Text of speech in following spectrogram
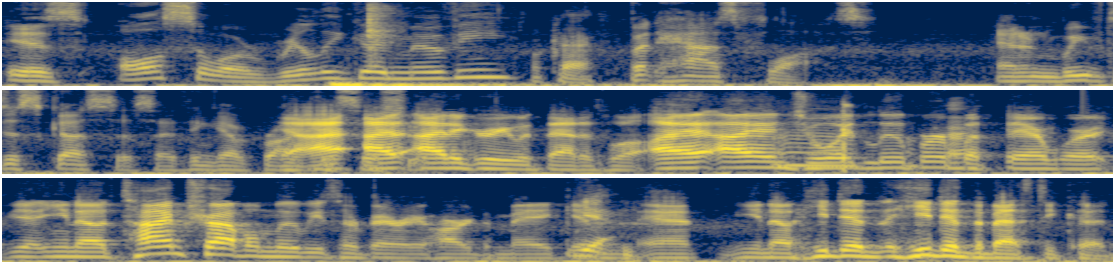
is also a really good movie. Okay. But has flaws. And we've discussed this. I think I've brought Yeah, this I, issue. I, I'd agree with that as well. I, I enjoyed Uh, Looper, okay. but there were, yeah, you know, time travel movies are very hard to make, and, Yeah. and you know, he did he did the best he could.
